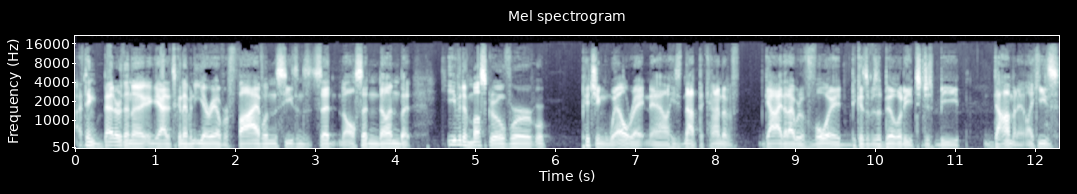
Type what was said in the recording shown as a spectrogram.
I think, better than a guy that's going to have an ERA over five when the season's said, all said and done. But even if Musgrove were, were pitching well right now, he's not the kind of guy that I would avoid because of his ability to just be dominant. Like he's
